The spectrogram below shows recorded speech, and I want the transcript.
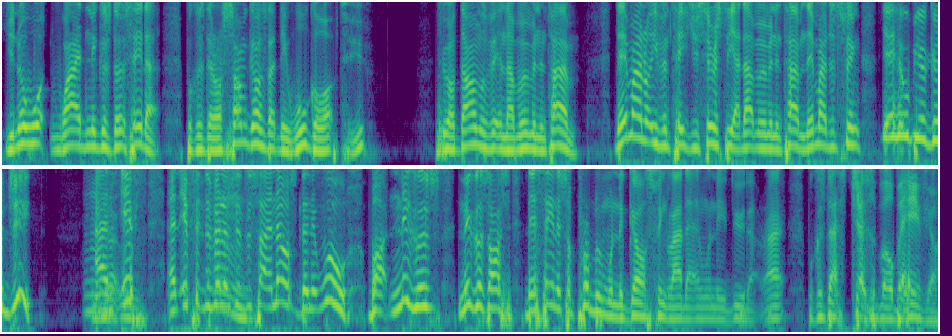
You know what? Why niggas don't say that? Because there are some girls that they will go up to who are down with it in that moment in time. They might not even take you seriously at that moment in time. They might just think, yeah, he'll be a good G. Mm. And if and if it develops into mm. something else, then it will. But niggas, niggas are they're saying it's a problem when the girls think like that and when they do that, right? Because that's Jezebel behavior.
